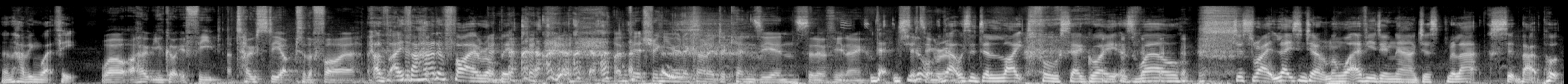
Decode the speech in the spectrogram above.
than having wet feet. Well, I hope you got your feet toasty up to the fire. If I had a fire, Robbie, I'm picturing you in a kind of Dickensian sort of, you know, That, you know sitting what? room. that was a delightful segue as well. just right, ladies and gentlemen, whatever you're doing now, just relax, sit back, put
